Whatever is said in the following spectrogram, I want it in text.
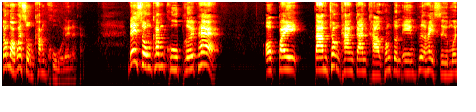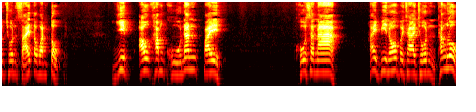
ต้องบอกว่าส่งคำขู่เลยนะครับ ได้ส่งคำขู่เผยแพร่ ออกไปตามช่องทางการข่าวของตนเองเพื่อให้สื่อมวลชนสายตะวันตก หยิบเอาคำขู่นั้นไปโฆษณาให้พี่น้องประชาชนทั้งโลก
